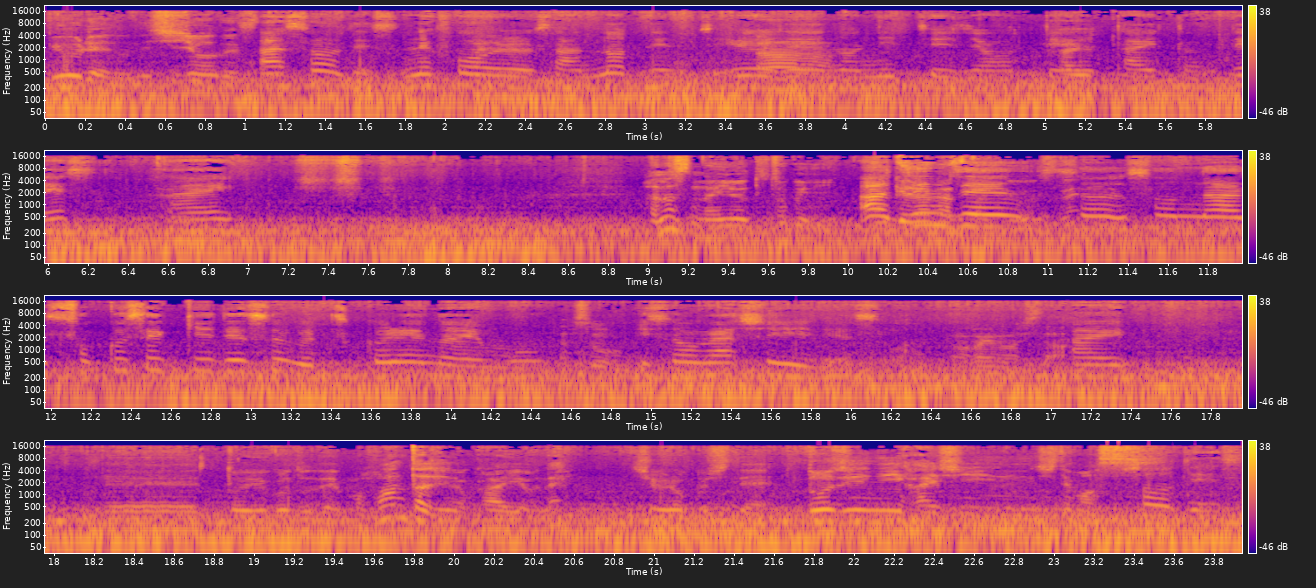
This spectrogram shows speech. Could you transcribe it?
幽霊の日常ですね。あそうですね。フォールさんの展示「幽霊の日常」っていうタイトルです。はい話す内容と特にあ全然そそんな即席ですぐ作れないもん。忙しいですわ。かりました、わはい。えー、ということで、まあ、ファンタジーの回をね収録して同時に配信してます。そうです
